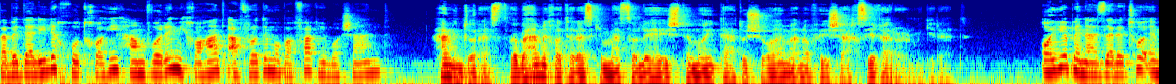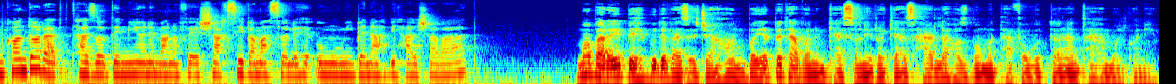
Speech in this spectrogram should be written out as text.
و به دلیل خودخواهی همواره می خواهند افراد موفقی باشند؟ همینطور است و به همین خاطر است که مصالح اجتماعی تحت شعاع منافع شخصی قرار می گیرد. آیا به نظر تو امکان دارد تضاد میان منافع شخصی و مصالح عمومی به نحوی حل شود؟ ما برای بهبود وضع جهان باید بتوانیم کسانی را که از هر لحاظ با ما تفاوت دارند تحمل کنیم.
